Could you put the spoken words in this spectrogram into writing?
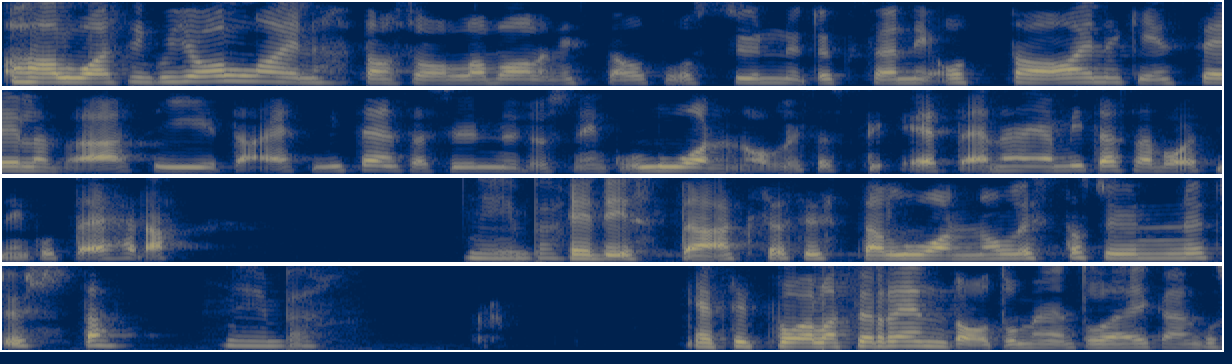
haluaisi niin jollain tasolla valmistautua synnytykseen, niin ottaa ainakin selvää siitä, että miten se synnytys niin kuin luonnollisesti etenee ja mitä sä voit niin kuin tehdä Niinpä. edistääksesi sitä luonnollista synnytystä. Niinpä. Sitten voi olla, että se rentoutuminen tulee ikään kuin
